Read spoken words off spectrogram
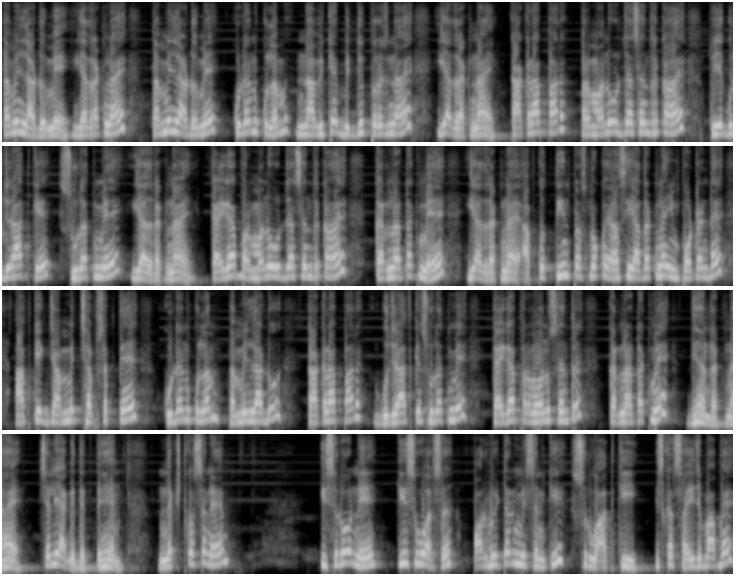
तमिलनाडु में। याद रखना है, तमिलनाडु में कुडनकुलम नाविकीय विद्युत परियोजना है। याद रखना है, काकरा पर परमाणु ऊर्जा संयंत्र कहाँ है? तो ये गुजरात के सूरत में याद रखना है। कैगा परमाणु ऊर्जा संयंत्र कहाँ है? कर्नाटक में याद रखना है। आपको तीन प्रश्नों को यहाँ से याद रखना इंपॉर्टेंट है। आपके एग्ज़ाम में छप सकते हैं कुडनकुलम तमिलनाडु, काकरा पर गुजरात के सूरत में, कैगा परमाणु संयंत्र, कर्नाटक में, ध्यान रखना है। चलिए आगे देखते हैं। नेक्स्ट क्वेश्चन है इसरो ने किस वर्ष ऑर्बिटर मिशन की शुरुआत की? इसका सही जवाब है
